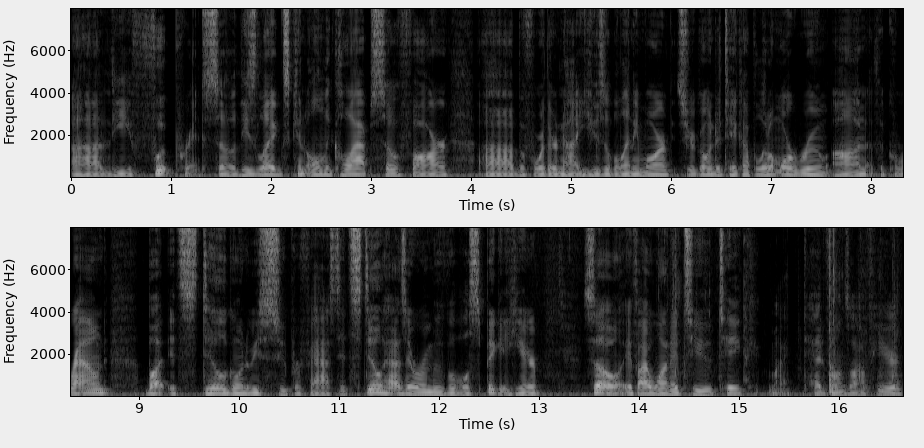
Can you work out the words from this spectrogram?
uh, the footprint. So these legs can only collapse so far uh, before they're not usable anymore. So you're going to take up a little more room on the ground, but it's still going to be super fast. It still has a removable spigot here, so if I wanted to take my headphones off here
